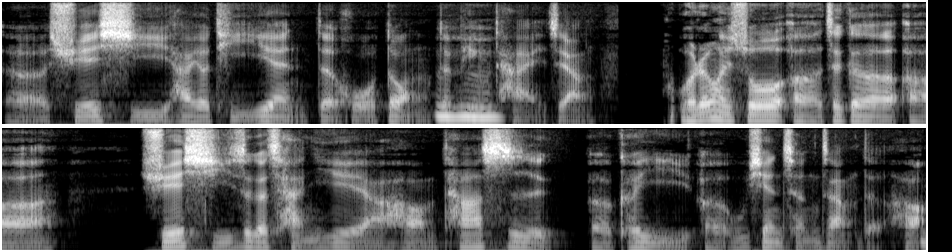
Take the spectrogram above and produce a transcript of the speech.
呃学习还有体验的活动的平台。这样，我认为说呃这个呃学习这个产业啊哈，它是呃可以呃无限成长的哈。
